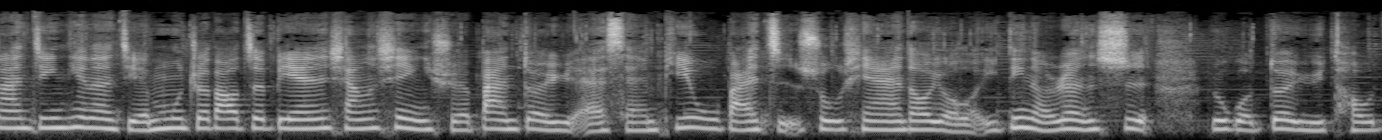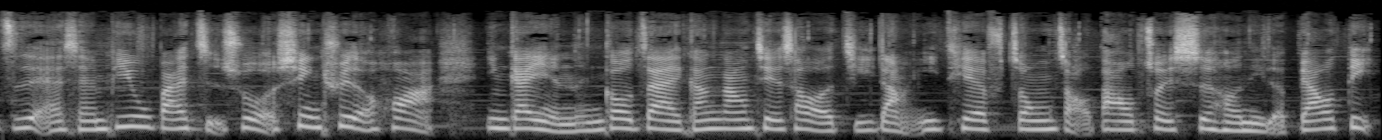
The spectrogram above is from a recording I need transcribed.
那今天的节目就到这边，相信学伴对于 S M P 五百指数现在都有了一定的认识。如果对于投资 S M P 五百指数有兴趣的话，应该也能够在刚刚介绍的几档 E T F 中找到最适合你的标的。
